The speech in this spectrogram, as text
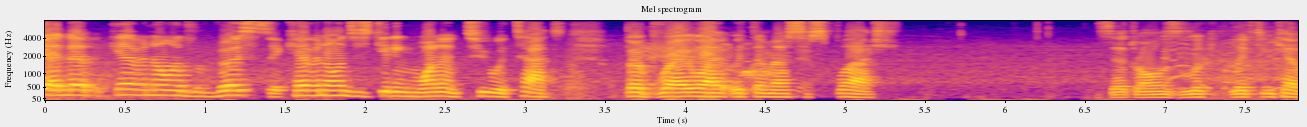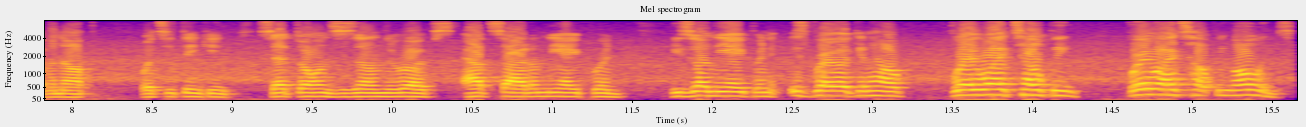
Kevin Owens reverses it. Kevin Owens is getting one or two attacks. But Bray Wyatt with the massive splash. Seth Rollins look, lifting Kevin up. What's he thinking? Seth Rollins is on the ropes. Outside on the apron. He's on the apron. Is Bray Wyatt can help? Bray Wyatt's helping. Bray Wyatt's helping Owens.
